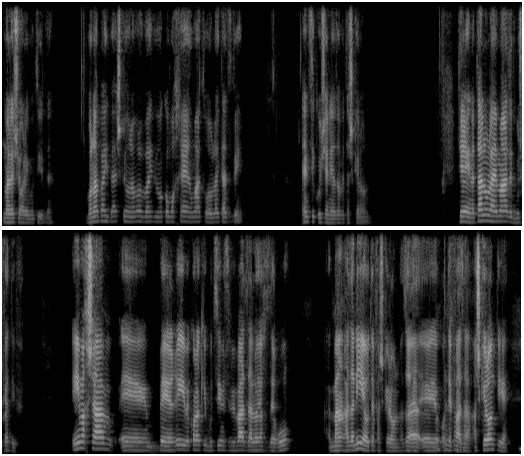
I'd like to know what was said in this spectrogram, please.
מלא שואלים אותי את זה. בונה בית באשקלון, למה לא בית במקום אחר? מה את רואה? אולי תעזבי. אין סיכוי שאני אעזוב את אשקלון. תראי, נתנו להם אז את גוש קטיף. אם עכשיו אה, בארי וכל הקיבוצים סביב עזה לא יחזרו, מה? אז אני אהיה עוטף אשקלון, אז אה, אה, עוטף עזה. אשקלון תהיה. Mm.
